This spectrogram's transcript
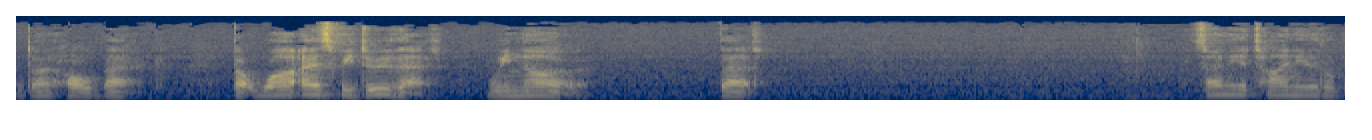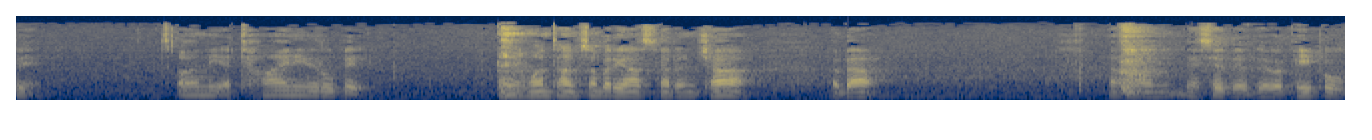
and don't hold back. But while, as we do that, we know that it's only a tiny little bit. It's only a tiny little bit. One time somebody asked Ajahn Chah about, um, they said that there were people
